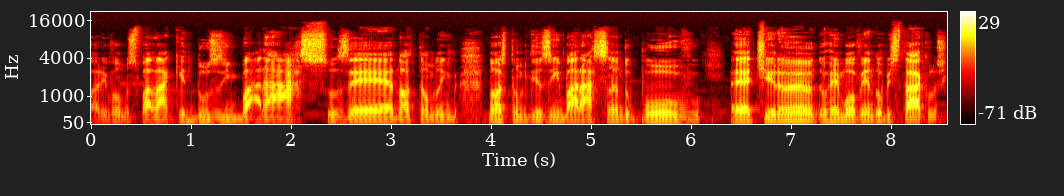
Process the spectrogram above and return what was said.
Agora vamos falar aqui dos embaraços. É, nós estamos nós estamos desembaraçando o povo, é, tirando, removendo obstáculos.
